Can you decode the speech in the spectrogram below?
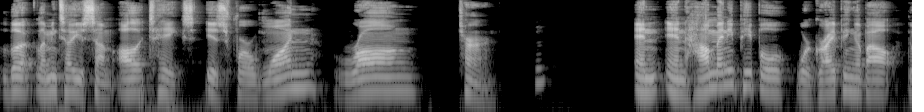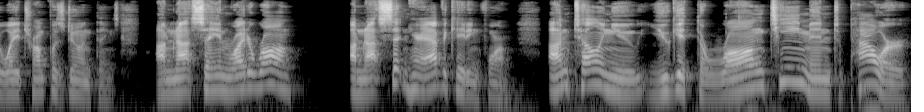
Look, let me tell you something. All it takes is for one wrong turn. Hmm. And and how many people were griping about the way Trump was doing things? I'm not saying right or wrong. I'm not sitting here advocating for him. I'm telling you, you get the wrong team into power,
